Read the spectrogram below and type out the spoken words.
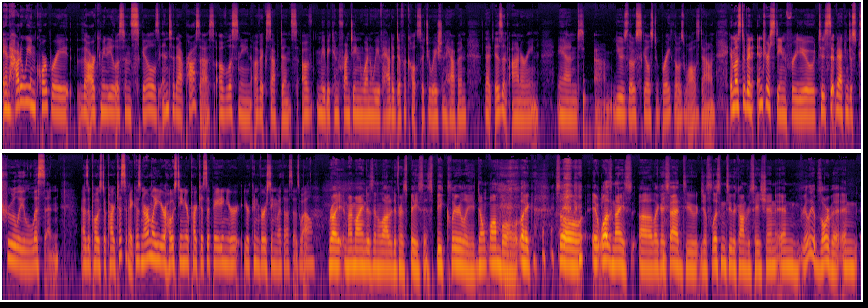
And how do we incorporate the our community listen skills into that process of listening, of acceptance, of maybe confronting when we've had a difficult situation happen that isn't honoring, and um, use those skills to break those walls down. It must have been interesting for you to sit back and just truly listen as opposed to participate because normally you're hosting you're participating you're you're conversing with us as well right and my mind is in a lot of different spaces speak clearly don't mumble like so it was nice uh, like i said to just listen to the conversation and really absorb it and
